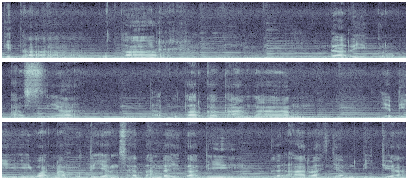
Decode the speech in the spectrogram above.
kita putar dari kruk asnya kita putar ke kanan. Jadi warna putih yang saya tandai tadi ke arah jam 3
